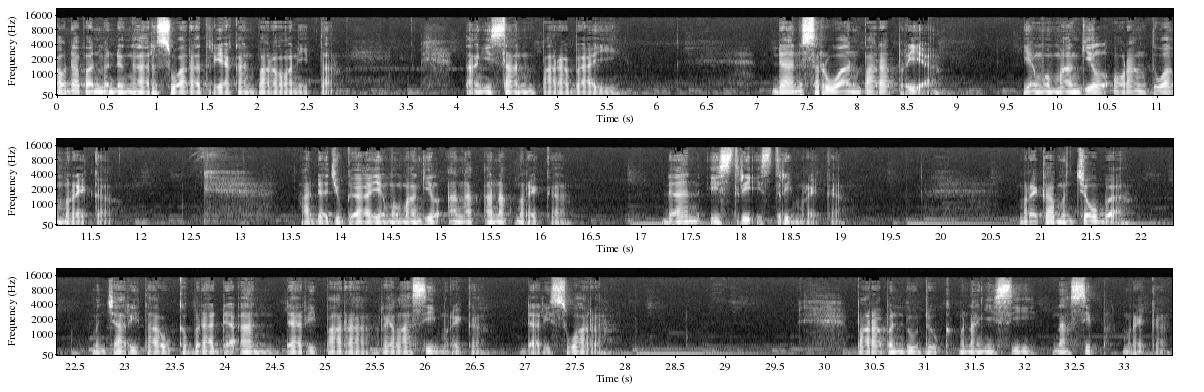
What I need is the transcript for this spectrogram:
kau dapat mendengar suara teriakan para wanita, tangisan para bayi, dan seruan para pria yang memanggil orang tua mereka. Ada juga yang memanggil anak-anak mereka dan istri-istri mereka. Mereka mencoba mencari tahu keberadaan dari para relasi mereka dari suara. Para penduduk menangisi nasib mereka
